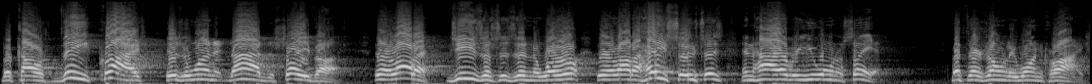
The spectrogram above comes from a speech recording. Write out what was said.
because the Christ is the one that died to save us. There are a lot of Jesuses in the world. There are a lot of Jesuses, and however you want to say it. But there's only one Christ.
